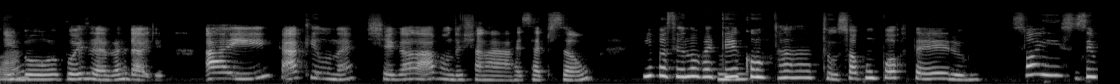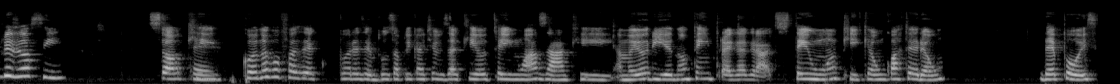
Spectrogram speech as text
De lá. boa, pois é, é verdade. Aí, é aquilo, né? Chega lá, vão deixar na recepção e você não vai ter Uhum. contato só com o porteiro. Só isso, simples assim. Só É. que quando eu vou fazer, por exemplo, os aplicativos aqui, eu tenho um azar que a maioria não tem entrega grátis. Tem um aqui que é um quarteirão depois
